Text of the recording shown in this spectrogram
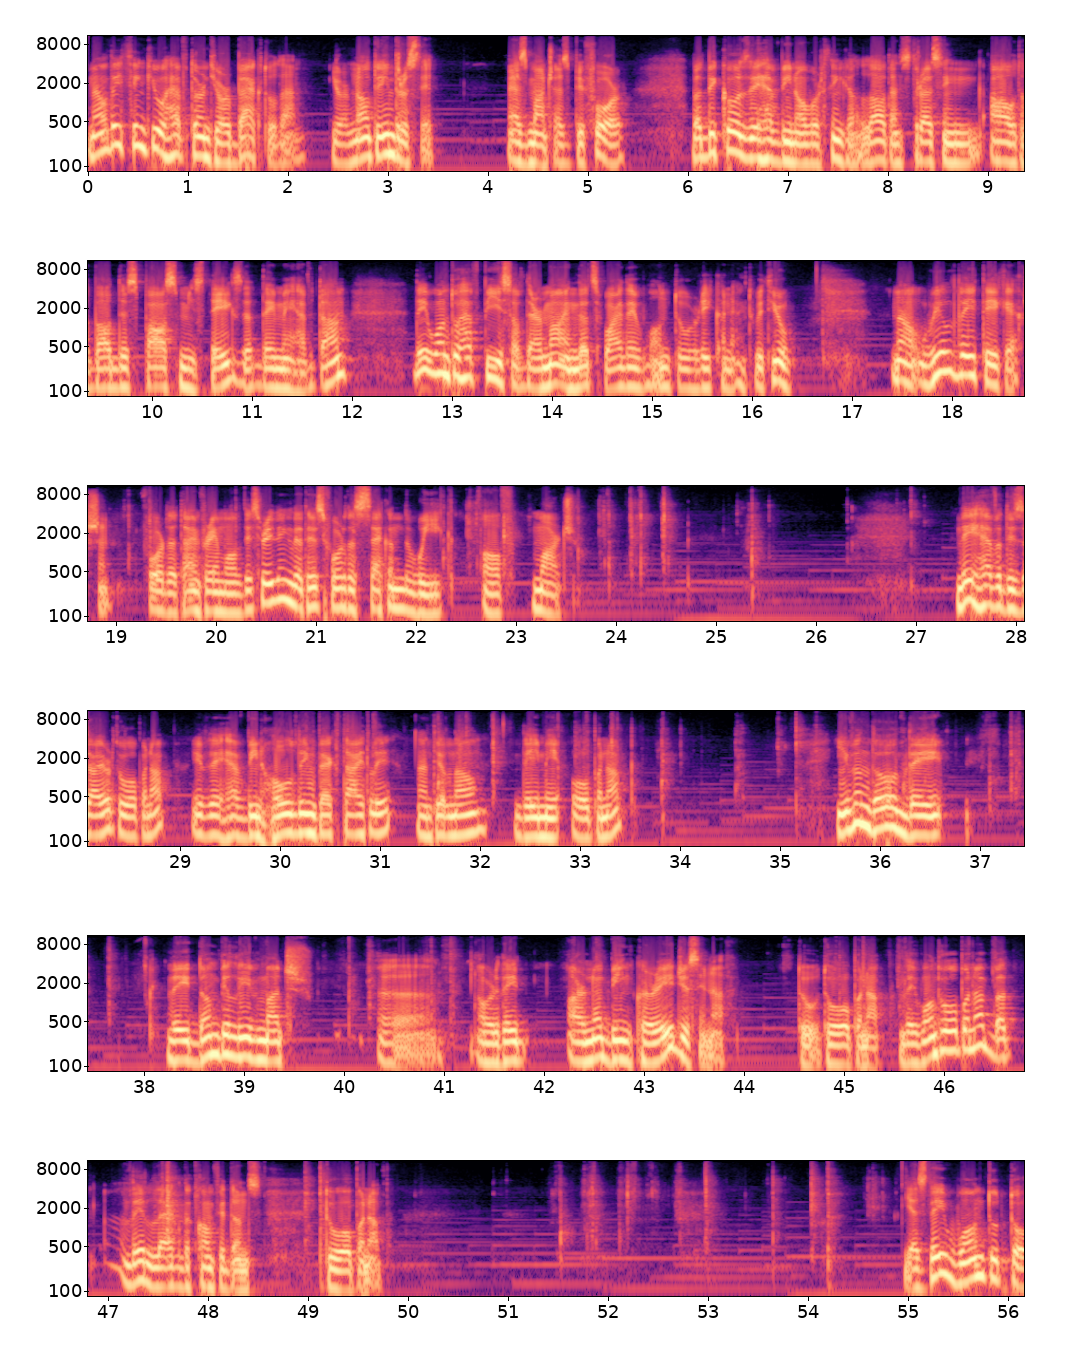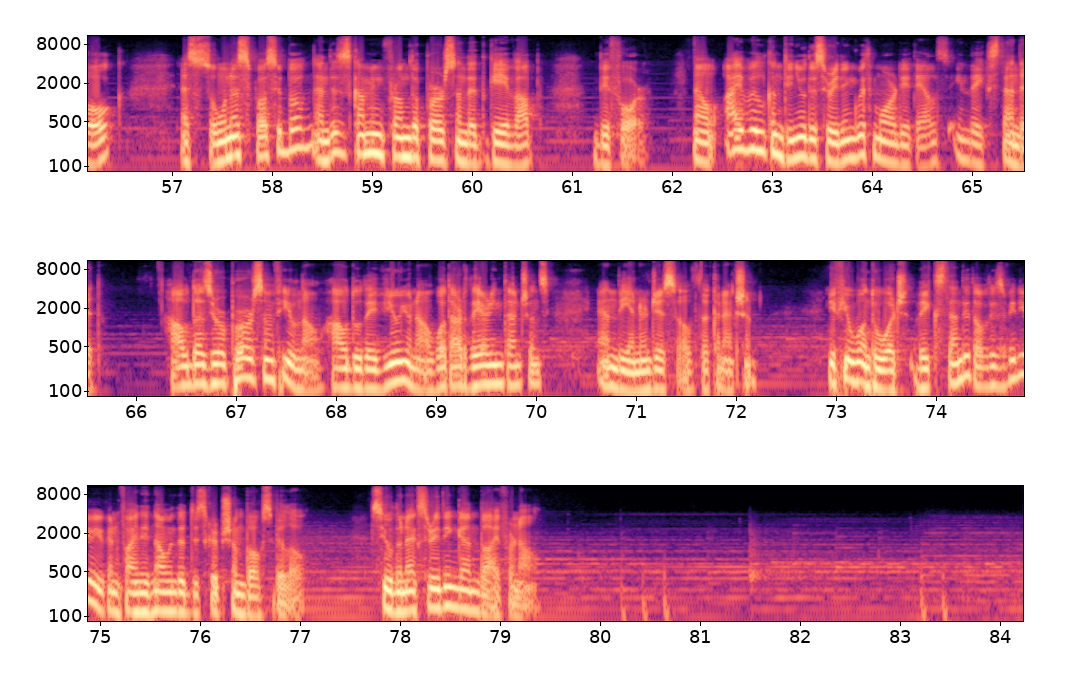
Now they think you have turned your back to them. You're not interested as much as before. But because they have been overthinking a lot and stressing out about these past mistakes that they may have done, they want to have peace of their mind. That's why they want to reconnect with you. Now, will they take action? for the time frame of this reading that is for the second week of March. They have a desire to open up. If they have been holding back tightly until now, they may open up. Even though they they don't believe much uh, or they are not being courageous enough to, to open up. They want to open up, but they lack the confidence to open up. Yes, they want to talk as soon as possible, and this is coming from the person that gave up before. Now, I will continue this reading with more details in the extended. How does your person feel now? How do they view you now? What are their intentions and the energies of the connection? If you want to watch the extended of this video, you can find it now in the description box below. See you the next reading and bye for now.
